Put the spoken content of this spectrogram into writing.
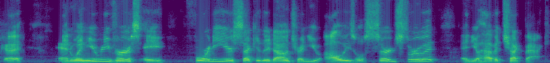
Okay. And when you reverse a 40 year secular downtrend, you always will surge through it and you'll have a check back.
